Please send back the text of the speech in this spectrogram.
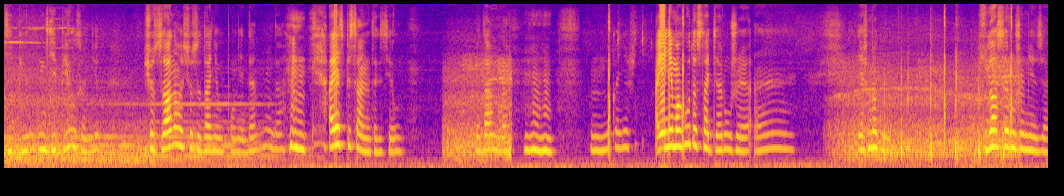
Дебил. Дебил же, нет? Еще заново все задание выполнять, да? Ну да. А я специально так сделал. Ну да, да. Ну, конечно. А я не могу достать оружие. -а. Я же могу. Сюда с оружием нельзя.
